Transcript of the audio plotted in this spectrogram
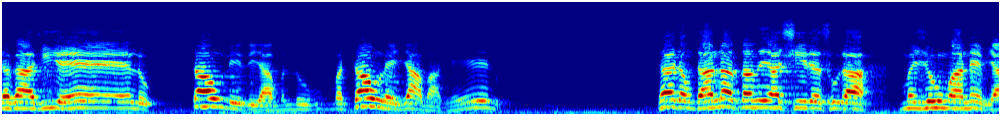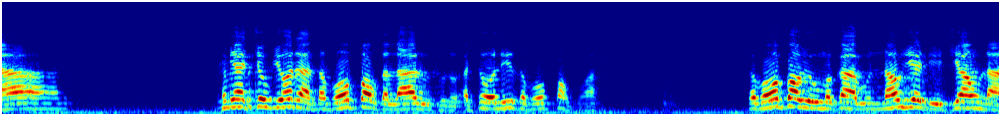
တက္ကကြီးရဲ့လို့တောင်းနေစရာမလိုဘူးမတောင်းလည်းရပါတယ်လို့ဒါကြောင့်ဒါနသံဃာရှိတယ်ဆိုတာ မယုံပါနဲ့ဗျာလို့ခမရကြုတ်ပြောတာသဘောပေါက်သလားလို့ဆိုတော့အတော်လေးသဘောပေါက်သွားတယ်သဘောပေါက်ရုံမကဘူးနောက်ရက်တွေကြောင်းလာ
